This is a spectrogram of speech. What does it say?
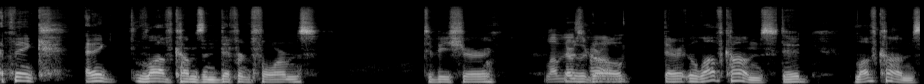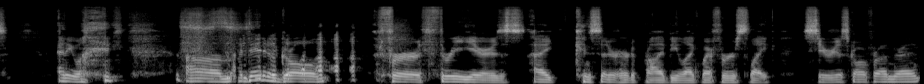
i think i think love comes in different forms to be sure. Love there's a girl come. there love comes dude. Love comes. Anyway um i dated a girl for three years. I consider her to probably be like my first like serious girlfriend right?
